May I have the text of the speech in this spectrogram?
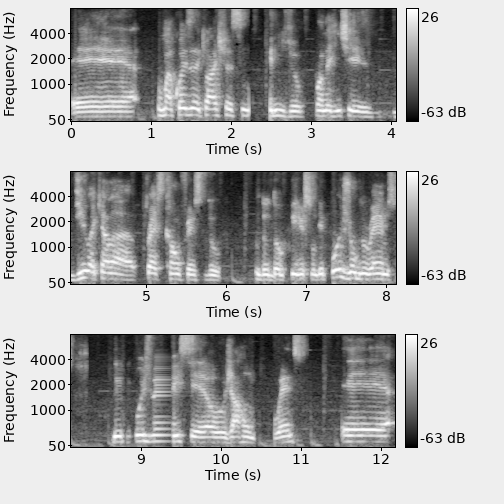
É, uma coisa que eu acho assim, incrível quando a gente viu aquela press conference do, do Doug Peterson depois do jogo do Rams, depois do ACL já rompeu é,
